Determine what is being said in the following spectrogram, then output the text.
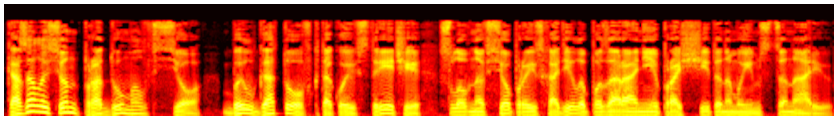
Казалось, он продумал все, был готов к такой встрече, словно все происходило по заранее просчитанному им сценарию.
